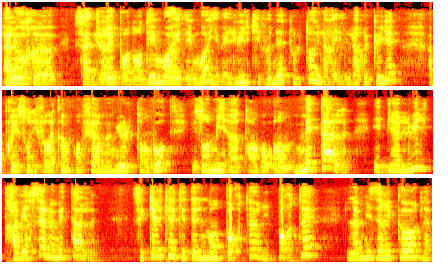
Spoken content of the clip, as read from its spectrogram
Alors, euh, ça a duré pendant des mois et des mois. Il y avait l'huile qui venait tout le temps, il la, il recueillait. Après, ils se sont dit, il faudrait quand même qu'on ferme mieux le tombeau. Ils ont mis un tombeau en métal. Eh bien, l'huile traversait le métal. C'est quelqu'un qui est tellement porteur, il portait la miséricorde,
